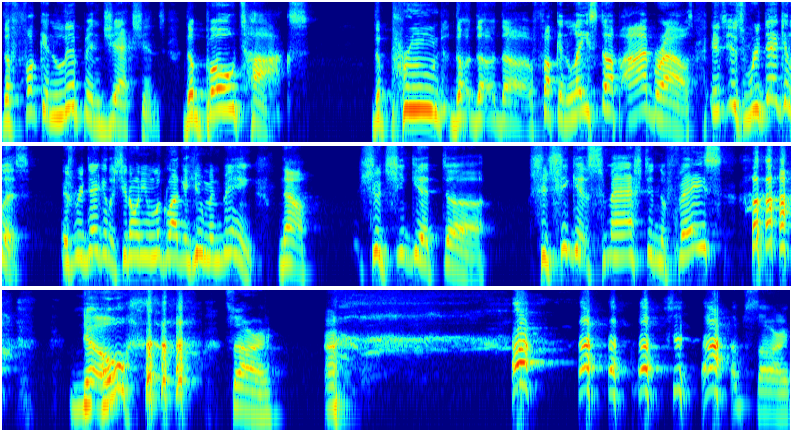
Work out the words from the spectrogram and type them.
The fucking lip injections, the Botox, the pruned, the the, the fucking laced up eyebrows. It's, it's ridiculous. It's ridiculous. She don't even look like a human being. Now, should she get uh should she get smashed in the face? no. Sorry. I'm sorry.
